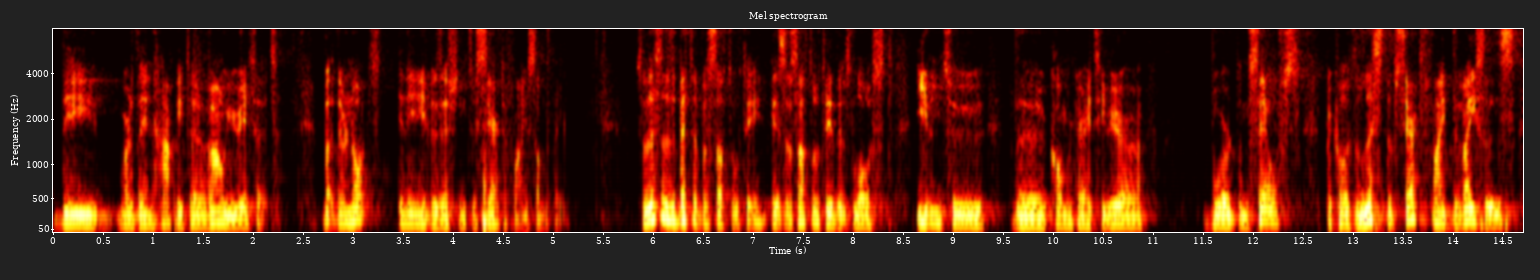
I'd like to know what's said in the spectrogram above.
they were then happy to evaluate it. But they're not in any position to certify something. So this is a bit of a subtlety. It's a subtlety that's lost even to the common criteria board themselves because the list of certified devices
